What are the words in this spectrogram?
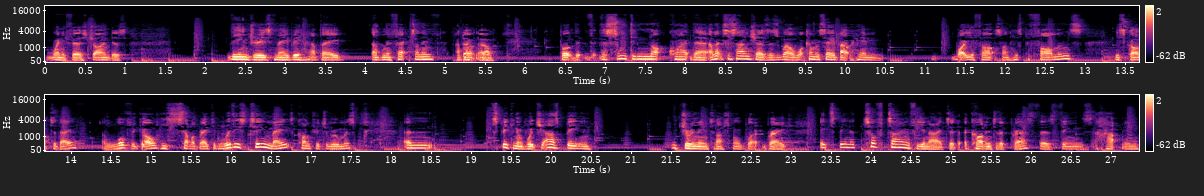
when he first joined us. The injuries, maybe, have they had an effect on him? I don't know. But th- th- there's something not quite there. Alexis Sanchez as well, what can we say about him? What are your thoughts on his performance? He scored today, a lovely goal. He celebrated with his teammates, contrary to rumours. And speaking of which, it has been during the international break, it's been a tough time for United, according to the press. There's things happening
